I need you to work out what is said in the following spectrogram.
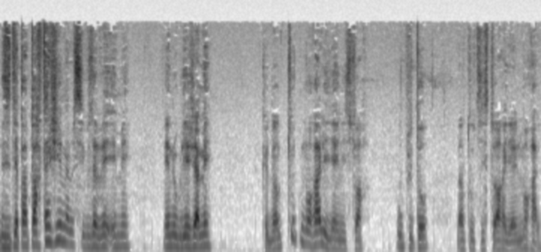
N'hésitez pas à partager même si vous avez aimé. Et n'oubliez jamais que dans toute morale, il y a une histoire. Ou plutôt, dans toute histoire, il y a une morale.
